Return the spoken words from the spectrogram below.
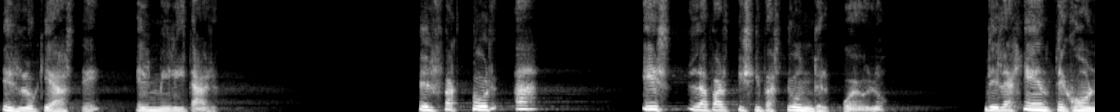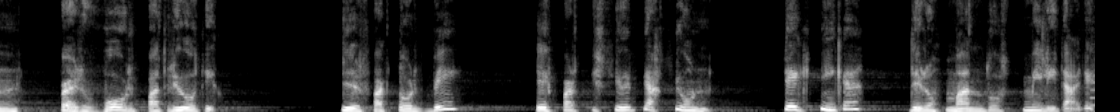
es lo que hace el militar. El factor A es la participación del pueblo, de la gente con fervor patriótico. Y el factor B es participación técnica de los mandos militares.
